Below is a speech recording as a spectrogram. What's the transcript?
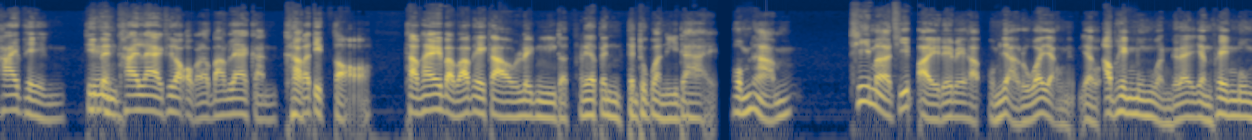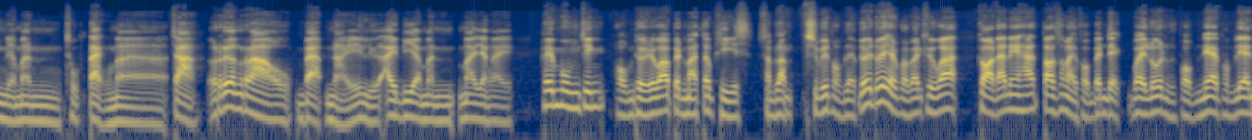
ค่ายเพลงที่เป็นค่ายแรกที่เราออกอัลบั้มแรกกันครับมาติดต่อทำให้แบบว่าเพลงเก่าเลยมีแบบเนี้ยเป็นเป็นทุกวันนี้ได้ ผมถาม ที่มาที่ไปได้ไหมครับ ผมอยากรู้ว่าอย่างอย่างเอาเพลงมุงก่อนก็ได้ อย่างเพลงมุงเนี่ยมันถูกแต่งมาจากเรื่องราวแบบไหนหรือไอเดียมันมายังไง เพลงมุมจริง ผมถือได้ว่าเป็นมาสเตอร์พีซสำหรับชีวิตผมเลยด้วยด้วยเหตุผลมันคือว่าก่อนหน้านี้ฮะตอนสมัยผมเป็นเด็กวัยรุ่น ผมเนี่ยผมเรียน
